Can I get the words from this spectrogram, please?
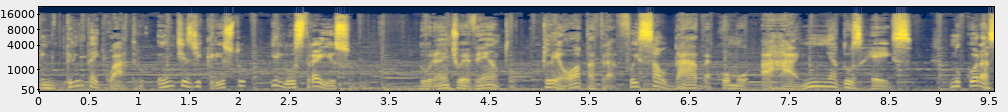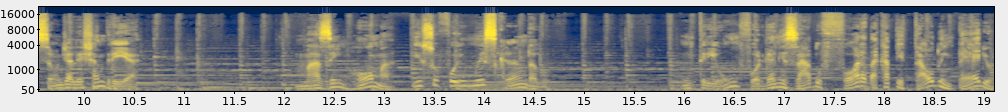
em 34 a.C. ilustra isso. Durante o evento, Cleópatra foi saudada como a Rainha dos Reis, no coração de Alexandria. Mas em Roma, isso foi um escândalo. Um triunfo organizado fora da capital do império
